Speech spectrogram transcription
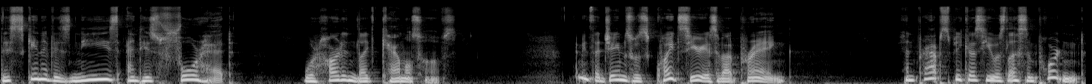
The skin of his knees and his forehead were hardened like camel's hoofs. That means that James was quite serious about praying. And perhaps because he was less important,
